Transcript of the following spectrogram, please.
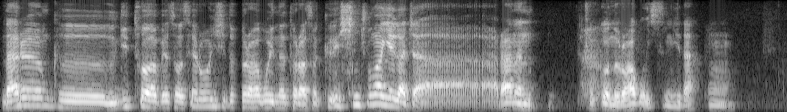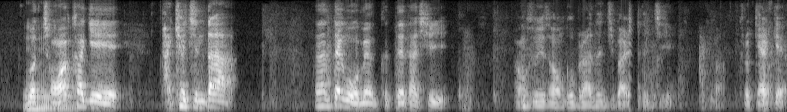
나름 그 의기투합에서 새로운 시도를 하고 있는 터라서 꽤 신중하게 가자라는 조건으로 하고 있습니다. 음. 뭐 예, 정확하게 밝혀진다 하는 때가 오면 그때 다시 방송에서 언급을 하든지 말든지 뭐 그렇게 할게요.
